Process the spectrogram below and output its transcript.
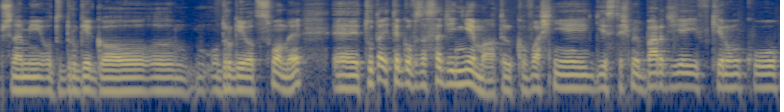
przynajmniej od drugiego, od drugiej odsłony. Tutaj tego w zasadzie nie ma, tylko właśnie jesteśmy bardziej w kierunku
